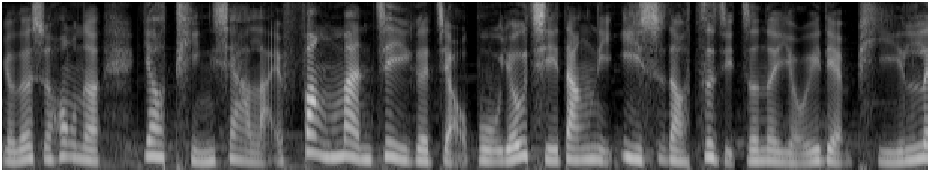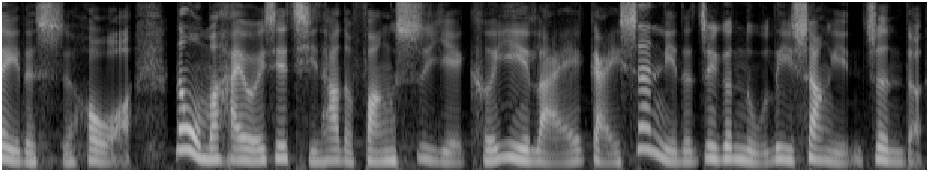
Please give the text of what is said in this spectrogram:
有的时候呢要停下来，放慢这一个脚步，尤其当你意识到自己真的有一点疲累的时候啊，那我们还有一些其他的方式也可以来改善你的这个努力上瘾症的，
